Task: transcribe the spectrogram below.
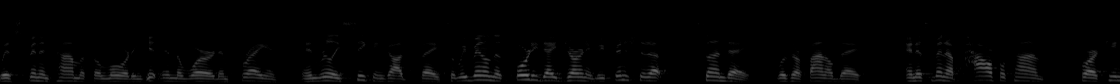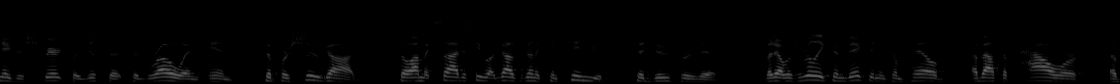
with spending time with the Lord and getting in the Word and praying and really seeking God's face. So we've been on this 40 day journey. We finished it up Sunday, was our final day. And it's been a powerful time for our teenagers spiritually just to, to grow and, and to pursue God. So I'm excited to see what God's going to continue to do through this. But I was really convicted and compelled about the power of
